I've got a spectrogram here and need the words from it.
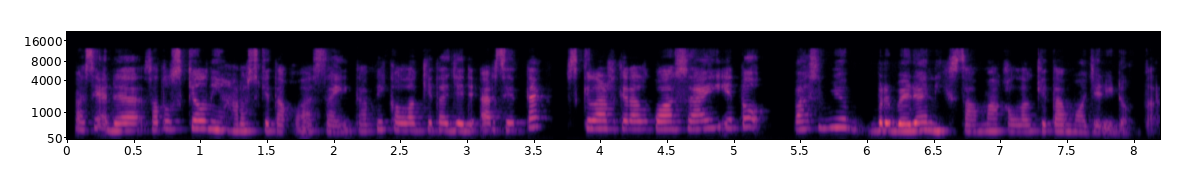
pasti ada satu skill nih harus kita kuasai. Tapi kalau kita jadi arsitek, skill harus kita kuasai itu pastinya berbeda nih sama kalau kita mau jadi dokter.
